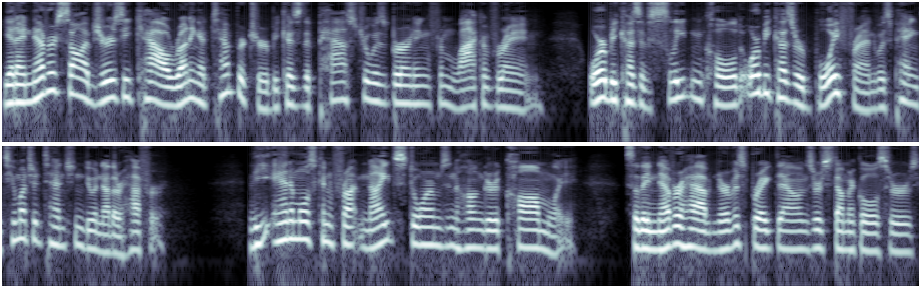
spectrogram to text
yet I never saw a Jersey cow running a temperature because the pasture was burning from lack of rain, or because of sleet and cold, or because her boyfriend was paying too much attention to another heifer. The animals confront night storms and hunger calmly, so they never have nervous breakdowns or stomach ulcers,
